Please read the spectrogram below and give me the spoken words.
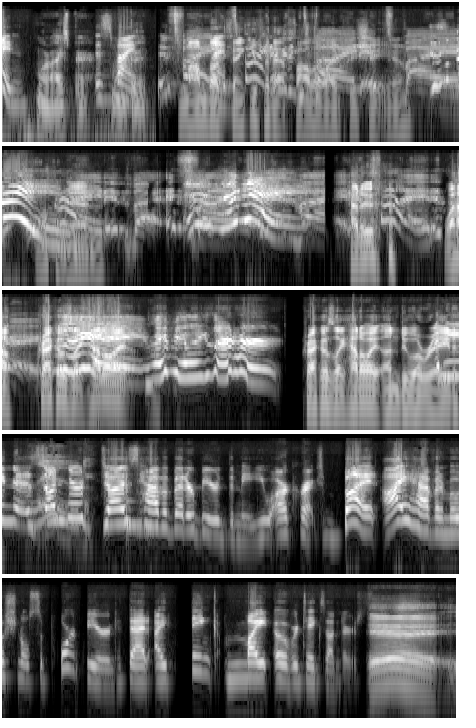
fine. More ice bear. This is more fine. good. It's Mom fine. Bug, it's thank you for that everything's follow. I appreciate it's you. Fine. It's fine. Welcome in. It's fine. It's It's fine. It's fine. How do- It's fine. It's Wow. okay. Krakow's like, how do I My feelings aren't hurt. Krakow's like, how do I undo a raid? I mean, Zunder does have a better beard than me. You are correct. But I have an emotional support beard that I think might overtake Zunder's. Eh,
